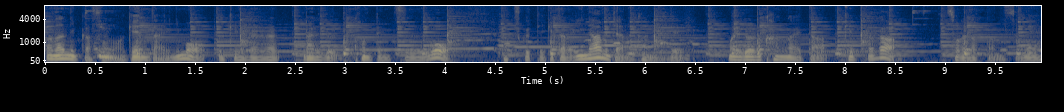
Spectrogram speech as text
まあ、何かその現代にも受け入れられるコンテンツをまあ作っていけたらいいなみたいな感じで、まあ、いろいろ考えた結果がそれだったんですよね。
